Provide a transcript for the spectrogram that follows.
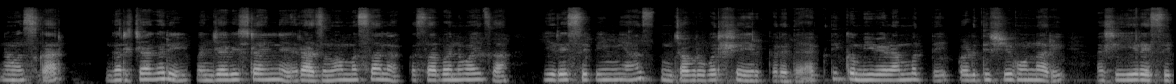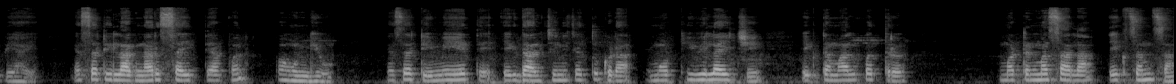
नमस्कार. घरच्या घरी पंजाबी स्टाईलने राजमा मसाला कसा बनवायचा ही रेसिपी मी आज तुमच्याबरोबर शेअर करत आहे. अगदी कमी वेळामध्ये पडदिशी होणारी अशी ही रेसिपी आहे. यासाठी लागणारं साहित्य आपण पाहून घेऊ. यासाठी मी येथे एक दालचिनीचा तुकडा मोठी विलायची एक तमालपत्र मटण मसाला एक चमचा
